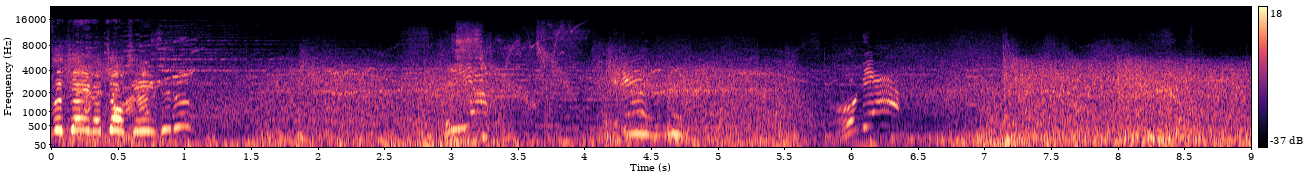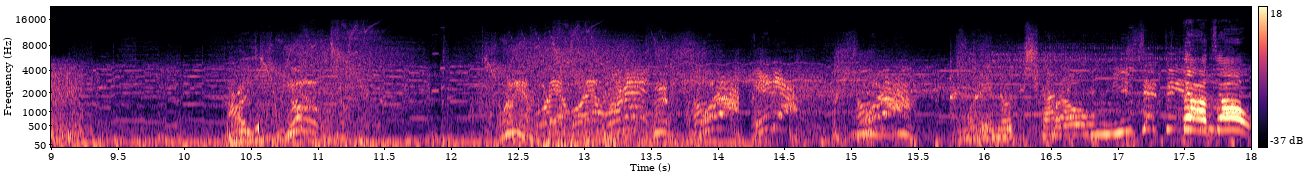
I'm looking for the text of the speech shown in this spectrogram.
直接一个救急！大招！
